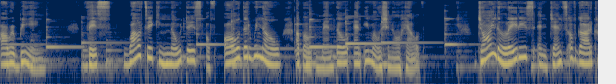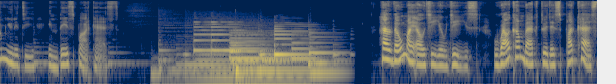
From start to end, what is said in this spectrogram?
our being. This while taking notice of all that we know about mental and emotional health. Join the ladies and gents of God community in this podcast. Hello, my LGOGs. Welcome back to this podcast,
